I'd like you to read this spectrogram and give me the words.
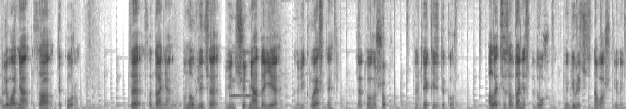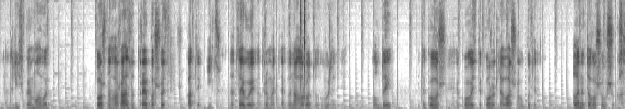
полювання за декором. Це завдання оновлюється, він щодня дає нові квести для того, щоб знайти якийсь декор. Але ці завдання з підвохом, не дивлячись на ваш рівень англійської мови, кожного разу треба щось шукати інше. За це ви отримаєте винагороду у вигляді голди такого ж якогось декору для вашого будинку. Але не того, що ви шукали.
